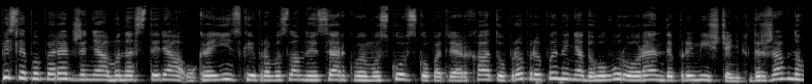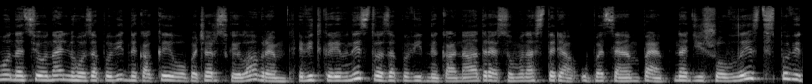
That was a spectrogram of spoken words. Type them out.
Після попередження монастиря Української православної церкви Московського патріархату про припинення договору оренди приміщень державного національного заповідника Києво-Печерської лаври від керівництва заповідника на адресу монастиря УПЦ МП надійшов лист з повідомленням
